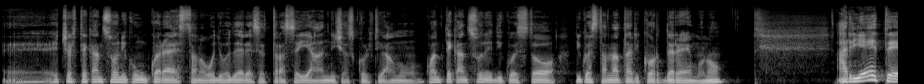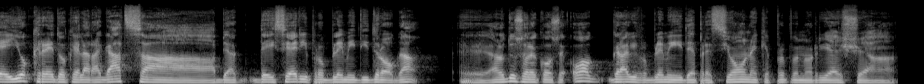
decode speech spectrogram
E, e certe canzoni comunque restano, voglio vedere se tra sei anni ci ascoltiamo, quante canzoni di, questo, di questa ricorderemo, no? Ariete, io credo che la ragazza abbia dei seri problemi di droga, eh, allora due sono le cose, o ha gravi problemi di depressione che proprio non riesce a,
